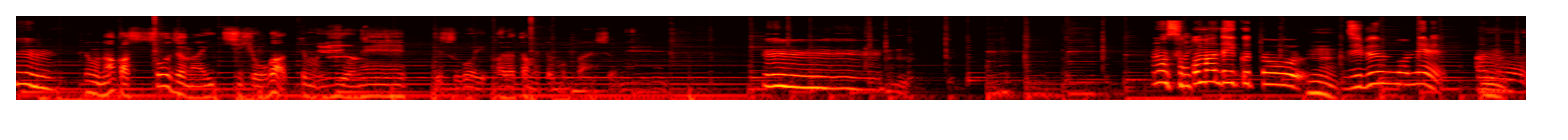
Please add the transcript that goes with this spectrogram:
うん。でもなんかそうじゃない指標があってもいいよねってすごい改めて思ったんですよね。うん。もうそこまで行くと、うん、自分のね、あの、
